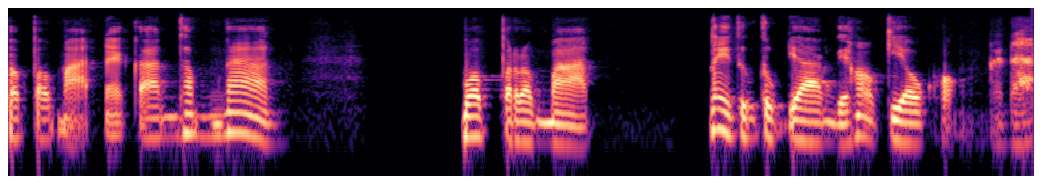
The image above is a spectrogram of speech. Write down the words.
บ่ประมาทในการทำงานบ่ประมาทในทุกๆอย่างที่เฮาเกี่ยวของนะนะ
